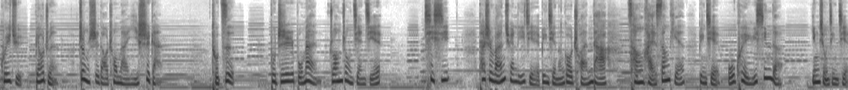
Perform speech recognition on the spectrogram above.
规矩标准，正式到充满仪式感，吐字不知不慢，庄重简洁。气息，他是完全理解并且能够传达沧海桑田，并且无愧于心的英雄境界。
